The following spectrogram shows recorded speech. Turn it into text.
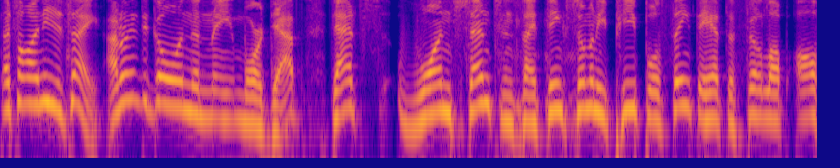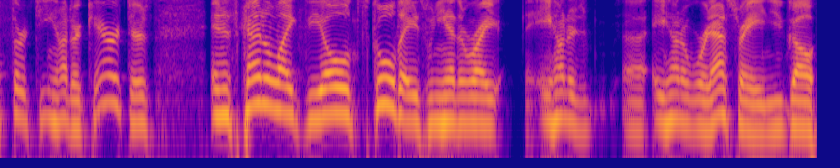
That's all I need to say. I don't need to go into more depth. That's one sentence. And I think so many people think they have to fill up all 1300 characters. And it's kind of like the old school days when you had to write 800, uh, 800 word essay and you go,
